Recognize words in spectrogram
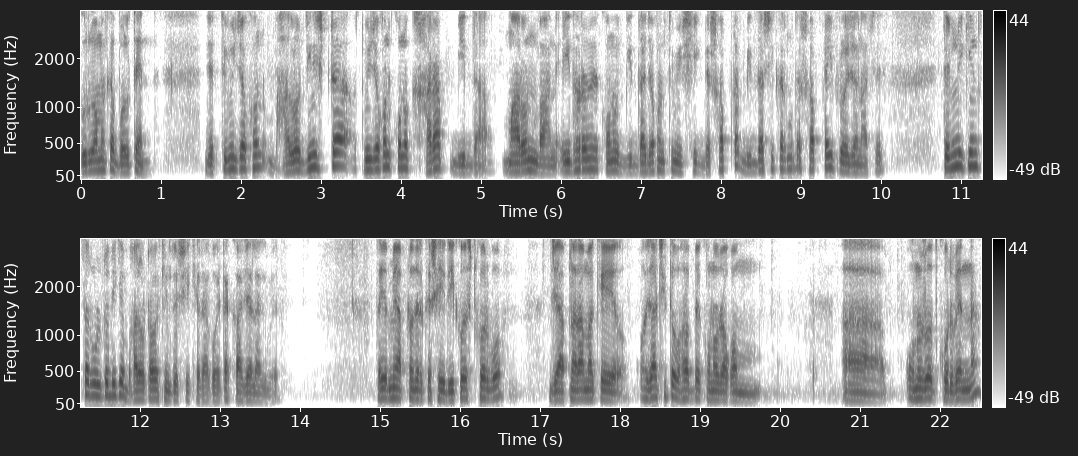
গুরু আমাকে বলতেন যে, তুমি যখন ভালো জিনিসটা, তুমি যখন কোনো খারাপ বিদ্যা মারণ বান এই ধরনের কোনো বিদ্যা যখন তুমি শিখবে, সবটা, বিদ্যা শিক্ষার মধ্যে সবটাই প্রয়োজন আছে। তেমনি কিন্তু তার উল্টো দিকে ভালোটাও কিন্তু শিখে রাখো এটা কাজে লাগবে। তাই আমি আপনাদেরকে সেই রিকোয়েস্ট করব যে আপনারা আমাকে অযাচিতভাবে কোনো রকম অনুরোধ করবেন না।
